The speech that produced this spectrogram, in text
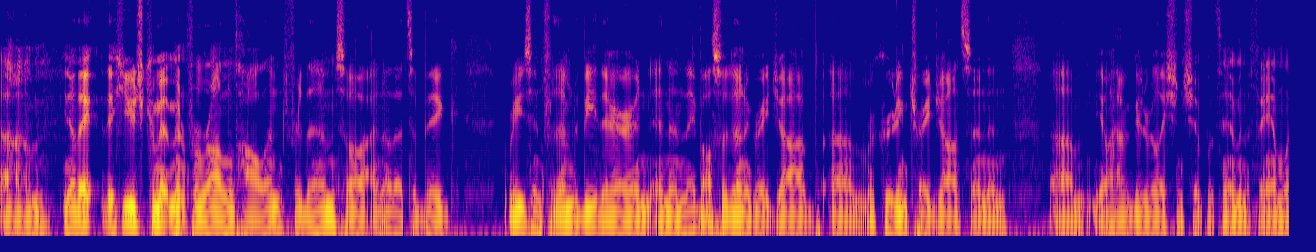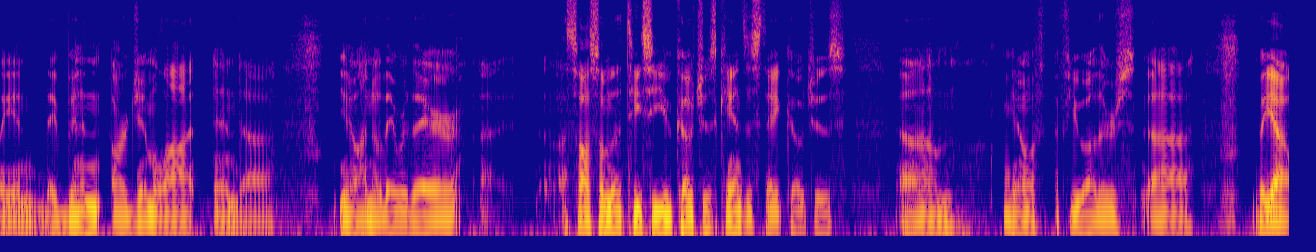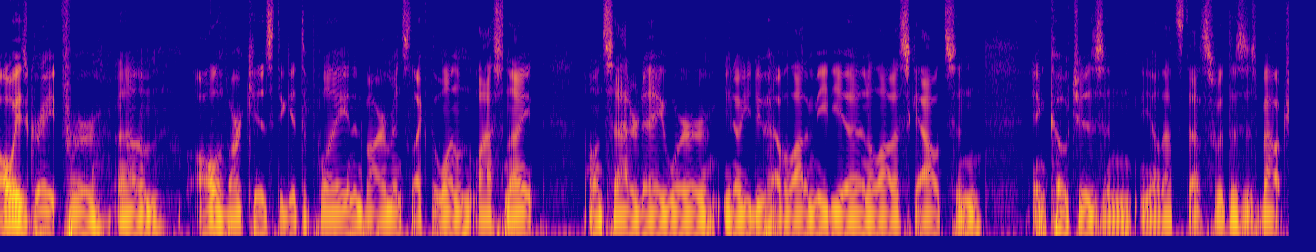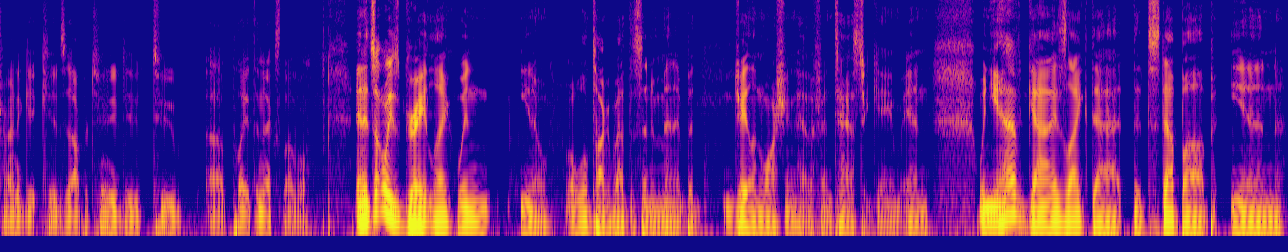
um, you know, they the huge commitment from Ronald Holland for them. So I know that's a big reason for them to be there. And, and then they've also done a great job um, recruiting Trey Johnson and, um, you know, have a good relationship with him and the family. And they've been in our gym a lot. And, uh, you know, I know they were there. I saw some of the TCU coaches, Kansas State coaches, um, you know, a, a few others. Uh, but yeah, always great for um, all of our kids to get to play in environments like the one last night on Saturday, where you know you do have a lot of media and a lot of scouts and and coaches, and you know that's that's what this is about, trying to get kids the opportunity to to uh, play at the next level. And it's always great, like when you know, well, talk about this in a minute, but Jalen Washington had a fantastic game. And when you have guys like that that step up in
